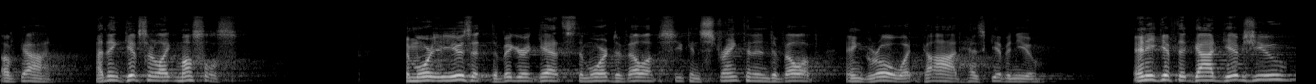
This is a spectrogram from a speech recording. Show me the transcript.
of God. I think gifts are like muscles. The more you use it, the bigger it gets, the more it develops. You can strengthen and develop and grow what God has given you. Any gift that God gives you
